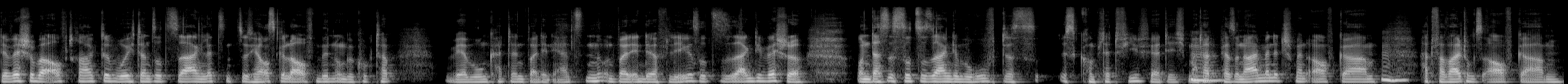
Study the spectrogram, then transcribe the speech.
der Wäschebeauftragte, wo ich dann sozusagen letztens durchs Haus gelaufen bin und geguckt habe, wer bunkert denn bei den Ärzten und bei in der Pflege sozusagen die Wäsche. Und das ist sozusagen der Beruf, das ist komplett vielfältig. Man mhm. hat Personalmanagementaufgaben, mhm. hat Verwaltungsaufgaben,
